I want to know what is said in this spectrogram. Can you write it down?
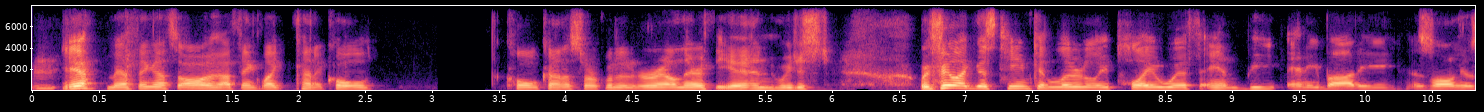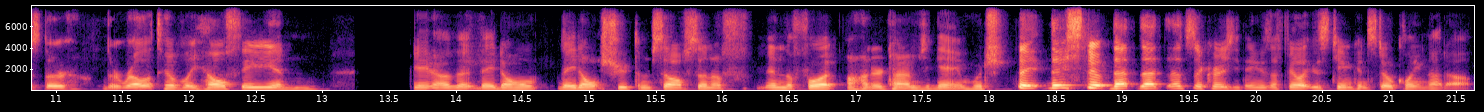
Mm. yeah, I mean, I think that's all. I think like kind of Cole, Cole kind of circled it around there at the end. We just we feel like this team can literally play with and beat anybody as long as they're they're relatively healthy and you know that they don't they don't shoot themselves in a in the foot a hundred times a game, which they they still that that that's the crazy thing is I feel like this team can still clean that up.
